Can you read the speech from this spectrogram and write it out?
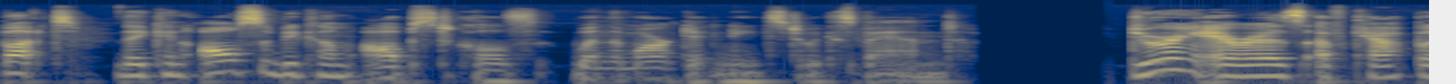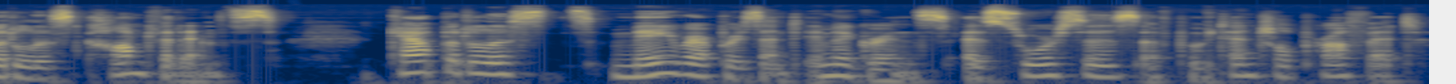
but they can also become obstacles when the market needs to expand. During eras of capitalist confidence, capitalists may represent immigrants as sources of potential profit,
